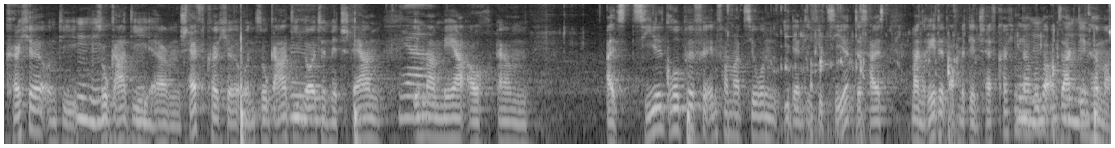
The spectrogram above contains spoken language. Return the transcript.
Köche und die sogar die ähm, Chefköche und sogar die Leute mit Sternen Ja. immer mehr auch ähm, als Zielgruppe für Informationen identifiziert. Das heißt, man redet auch mit den Chefköchen darüber und sagt denen, hör mal,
